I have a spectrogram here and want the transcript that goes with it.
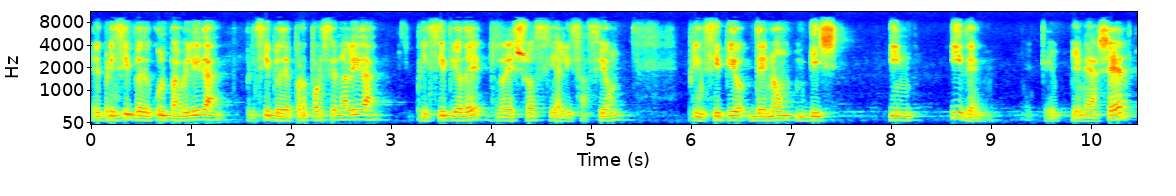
el principio de culpabilidad, principio de proporcionalidad, principio de resocialización principio de non bis in idem, que viene a ser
